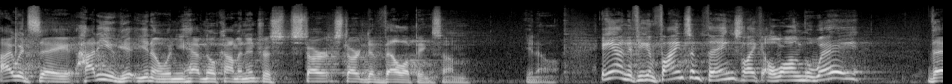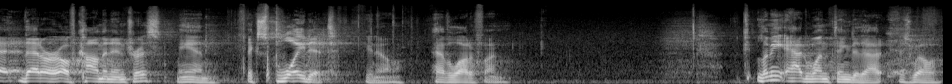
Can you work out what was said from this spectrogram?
I would say, how do you get, you know, when you have no common interest, start, start developing some, you know. And if you can find some things like along the way that, that are of common interest, man, exploit it, you know, have a lot of fun. Let me add one thing to that as well.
